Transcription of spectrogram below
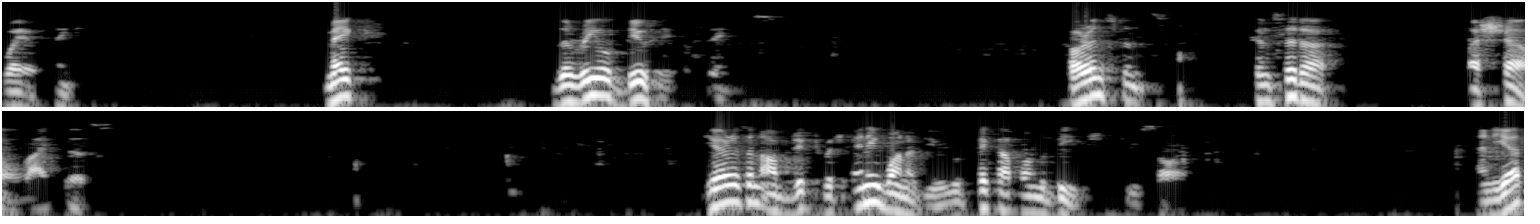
way of thinking, make the real beauty of things. For instance, consider a shell like this. Here is an object which any one of you would pick up on the beach if you saw it. And yet,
